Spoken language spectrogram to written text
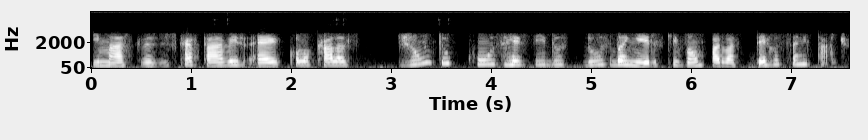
e máscaras descartáveis é colocá-las junto com os resíduos dos banheiros que vão para o aterro sanitário.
